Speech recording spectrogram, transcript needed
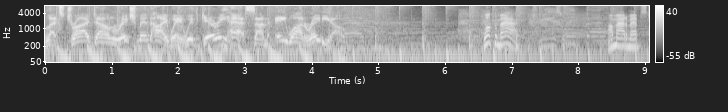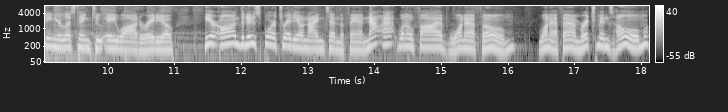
Let's drive down Richmond Highway with Gary Hess on AWOD Radio. Welcome back. I'm Adam Epstein. You're listening to AWOD Radio here on the new Sports Radio 910 The Fan. Now at 105 1 FM, 1 FM, Richmond's home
